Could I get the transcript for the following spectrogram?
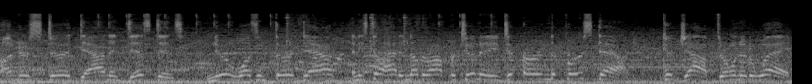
Understood down and distance. Knew it wasn't third down, and he still had another opportunity to earn the first down. Good job throwing it away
